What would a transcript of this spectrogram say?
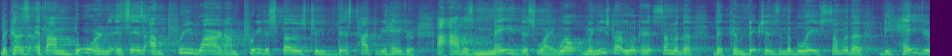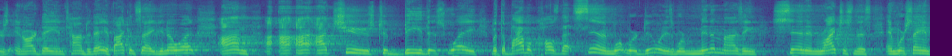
Because if I'm born, it says I'm pre wired, I'm predisposed to this type of behavior. I, I, was made this way. Well, when you start looking at some of the, the convictions and the beliefs, some of the behaviors in our day and time today, if I can say, you know what, I'm, I, I, I choose to be this way, but the Bible calls that sin, what we're doing is we're minimizing sin and righteousness, and we're saying,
